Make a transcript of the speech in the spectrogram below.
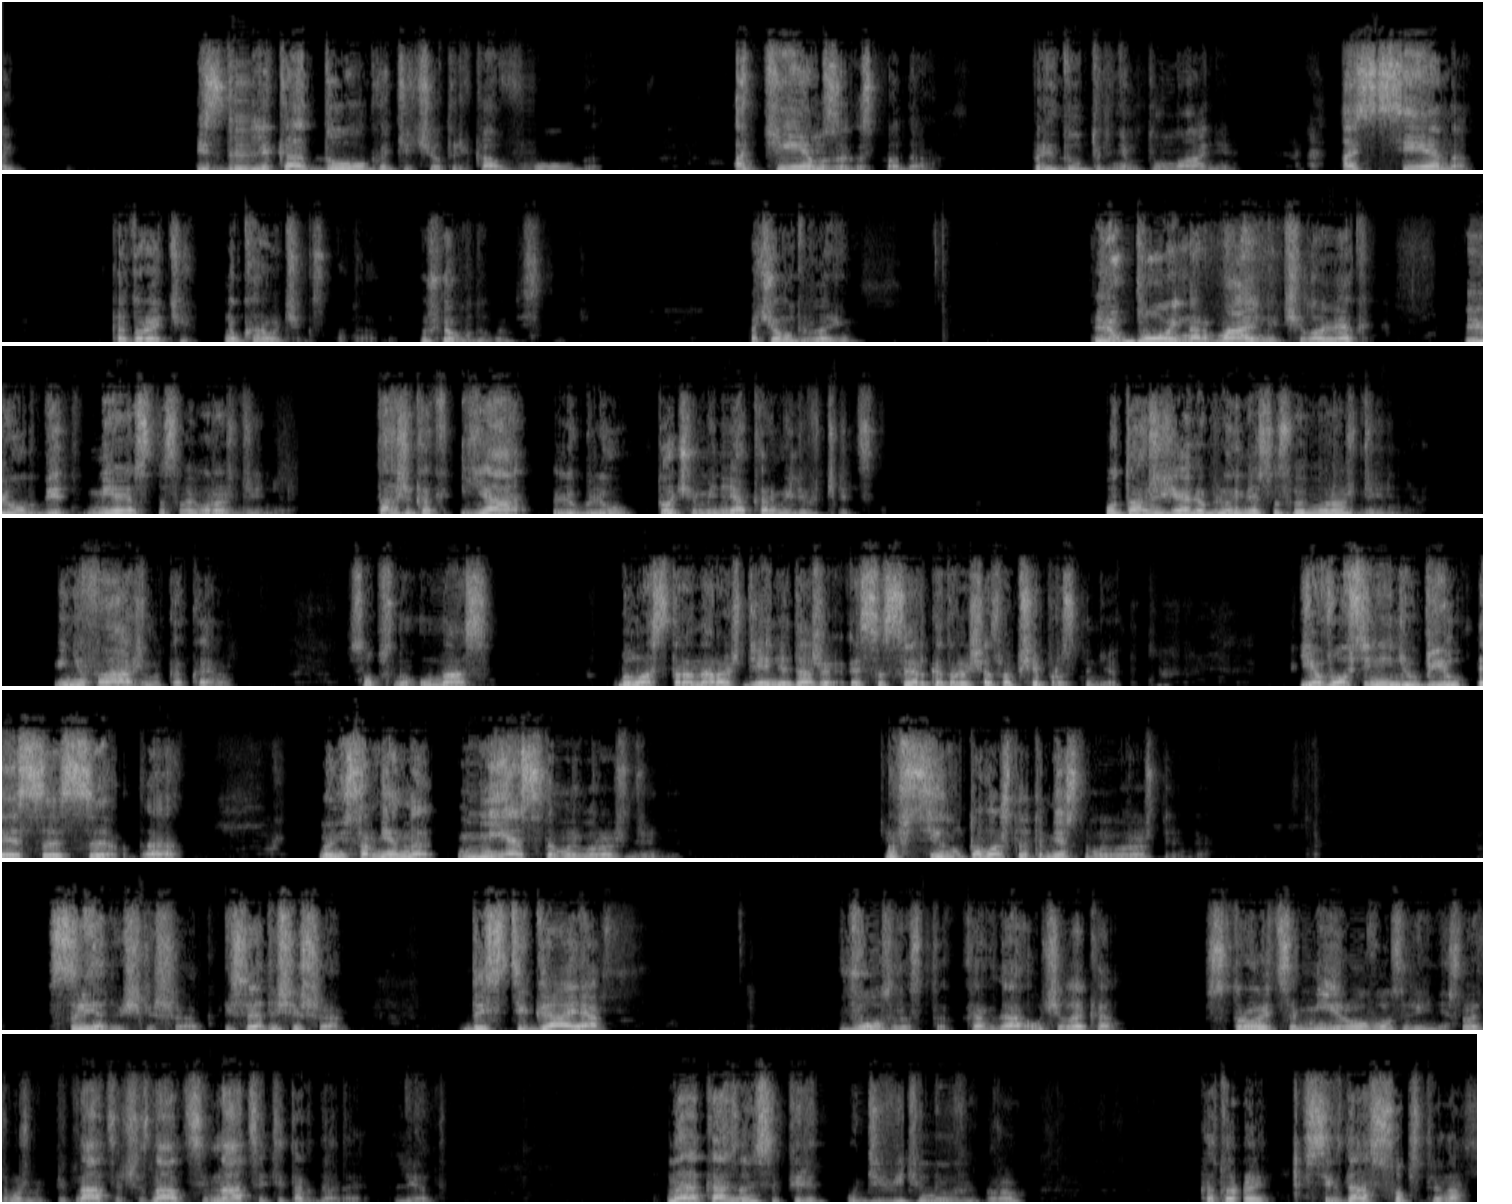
Издалека долго течет река Волга. А Темза, господа, в предутреннем тумане. А сено, которое... Тих... Ну, короче, господа, ну что я буду объяснять? О чем мы говорим? Любой нормальный человек любит место своего рождения. Так же, как я люблю то, чем меня кормили в детстве. Вот так же я люблю и место своего рождения. И не важно, какая, собственно, у нас была страна рождения, даже СССР, которой сейчас вообще просто нет. Я вовсе не любил СССР, да? Но, несомненно, место моего рождения. Ну, в силу того, что это место моего рождения. Следующий шаг. И следующий шаг. Достигая возраста, когда у человека строится мировоззрение, что это может быть 15, 16, 17 и так далее лет, мы оказываемся перед удивительным выбором, который всегда, собственно,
